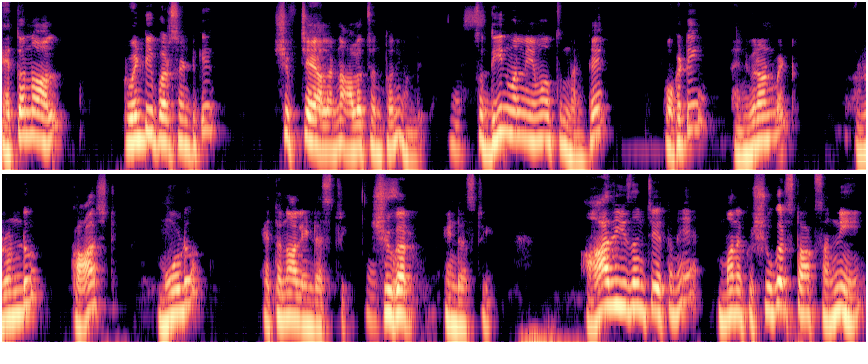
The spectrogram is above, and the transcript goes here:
ఎథనాల్ ట్వంటీ పర్సెంట్కి షిఫ్ట్ చేయాలన్న ఆలోచనతో ఉంది. సో దీనివల్ల ఏమవుతుందంటే ఒకటి ఎన్విరాన్మెంట్. రెండు కాస్ట్. మూడు ఎథనాల్ ఇండస్ట్రీ. Sugar industry. ఆ రీజన్ చేతనే మనకు షుగర్ స్టాక్స్ అన్నీ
